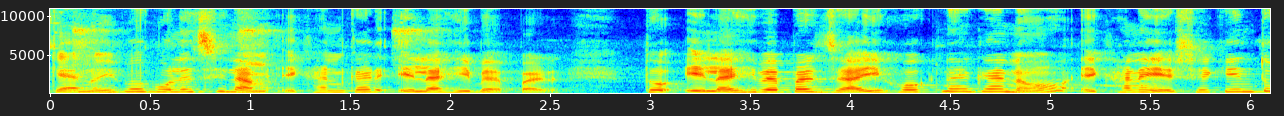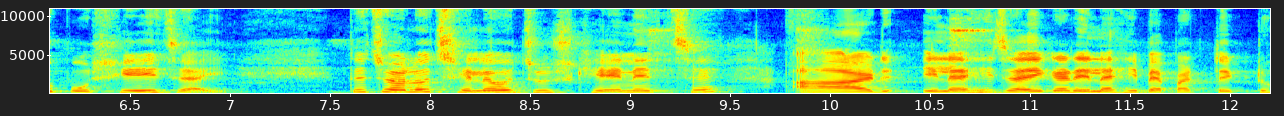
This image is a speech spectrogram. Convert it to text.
কেনই বা বলেছিলাম, এখানকার এলাহি ব্যাপার। তো এলাহি ব্যাপার যাই হোক না কেন, এখানে এসে কিন্তু পশিয়েই যাই। তো চলো ছেলেও জুস খেয়ে নিচ্ছে। আর এলাহি জায়গার এলাহি ব্যাপার তো একটু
